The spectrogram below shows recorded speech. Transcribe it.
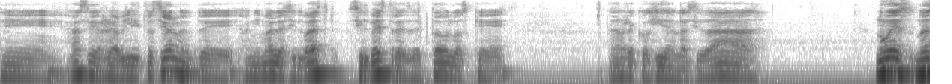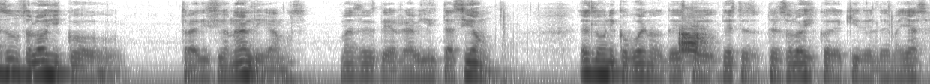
eh, hace rehabilitaciones de animales silvestres, silvestres, de todos los que han recogido en la ciudad. No es, no es un zoológico tradicional, digamos, más es de rehabilitación. Es lo único bueno de este, ah. de este del zoológico de aquí, del de Mayasa.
